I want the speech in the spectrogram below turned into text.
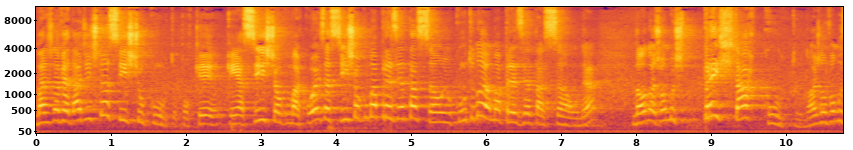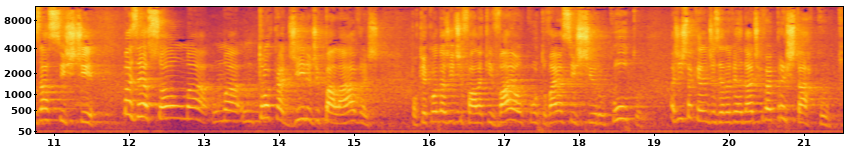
Mas na verdade a gente não assiste o culto, porque quem assiste alguma coisa assiste alguma apresentação, e o culto não é uma apresentação, né? Não, nós vamos prestar culto, nós não vamos assistir, mas é só uma, uma, um trocadilho de palavras, porque quando a gente fala que vai ao culto, vai assistir o culto, a gente está querendo dizer na verdade que vai prestar culto,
